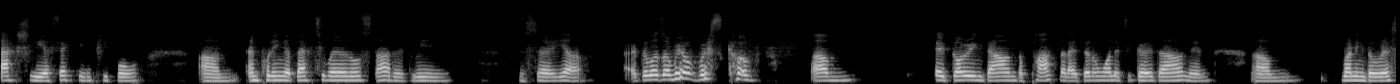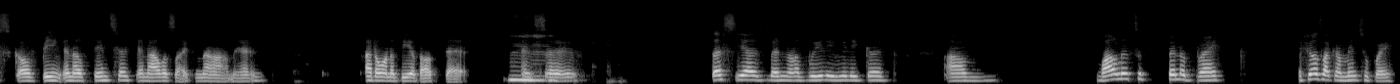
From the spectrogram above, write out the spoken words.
actually affecting people um, and putting it back to where it all started, really. And so, yeah, there was a real risk of um, it going down the path that I didn't want it to go down and um, running the risk of being inauthentic. And I was like, nah, man, I don't want to be about that. Mm. And so this year has been a really, really good. Um, while it's been a break, it feels like a mental break,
